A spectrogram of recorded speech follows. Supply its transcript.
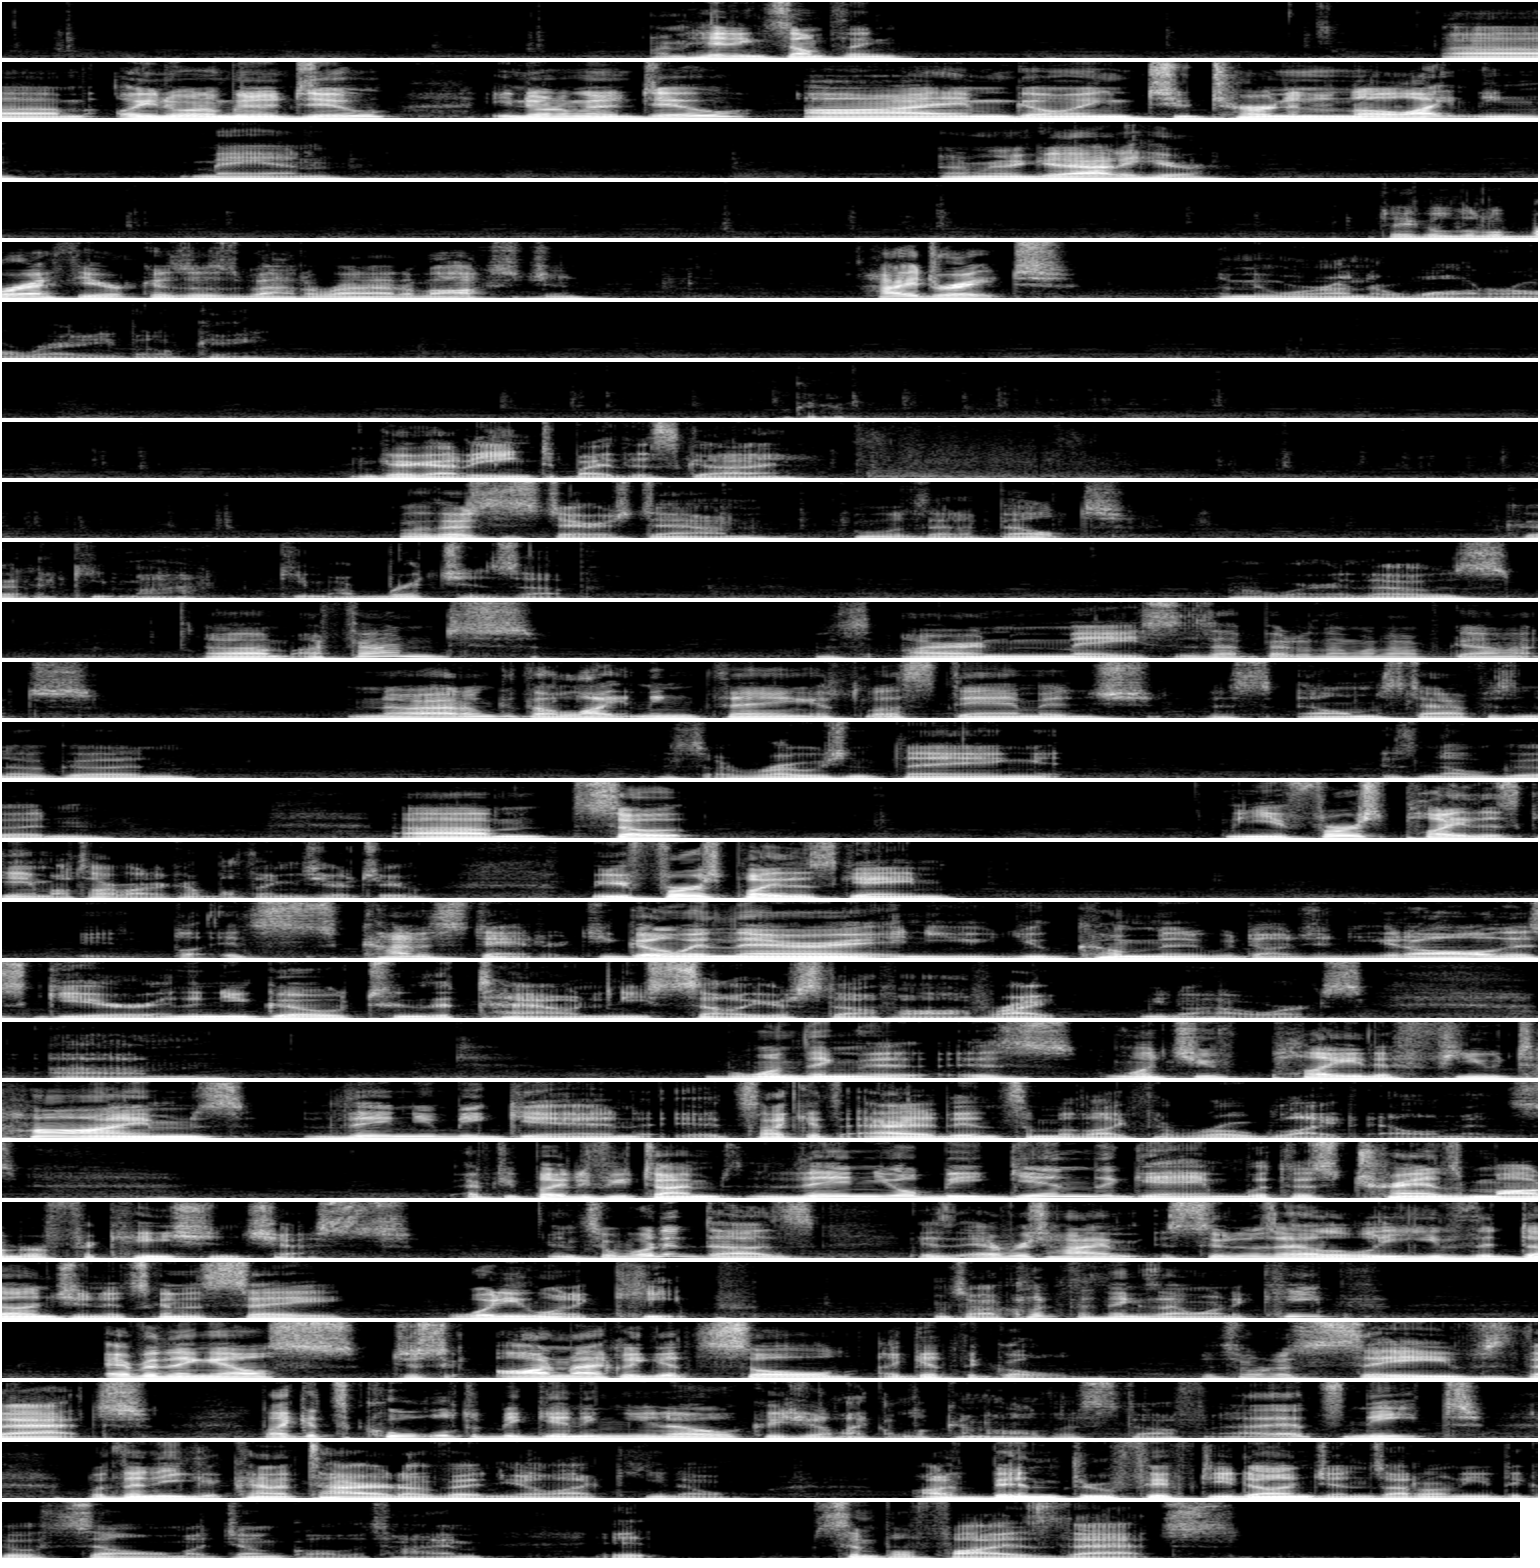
I'm hitting something. Um, oh, you know what I'm going to do? You know what I'm going to do? I'm going to turn into the lightning man. I'm going to get out of here. Take a little breath here because I was about to run out of oxygen. Hydrate. I mean, we're underwater already, but okay. Okay. I think I got inked by this guy. Oh, there's the stairs down. Oh, is that a belt? Good, I keep my keep my britches up. I'll wear those. Um, I found this iron mace. Is that better than what I've got? No, I don't get the lightning thing. It's less damage. This elm staff is no good. This erosion thing is no good. Um, so when you first play this game, I'll talk about a couple things here too. When you first play this game, it's kind of standard. You go in there and you, you come into a dungeon, you get all this gear, and then you go to the town and you sell your stuff off, right? You know how it works. Um, but one thing that is, once you've played a few times, then you begin, it's like it's added in some of like the roguelite elements. After you played a few times, then you'll begin the game with this transmogrification chest. And so what it does is every time, as soon as I leave the dungeon, it's going to say, what do you want to keep? And so I click the things I want to keep. Everything else just automatically gets sold. I get the gold. It sort of saves that. Like, it's cool at the beginning, you know, because you're like looking at all this stuff. It's neat. But then you get kind of tired of it and you're like, you know, I've been through 50 dungeons. I don't need to go sell all my junk all the time. It simplifies that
